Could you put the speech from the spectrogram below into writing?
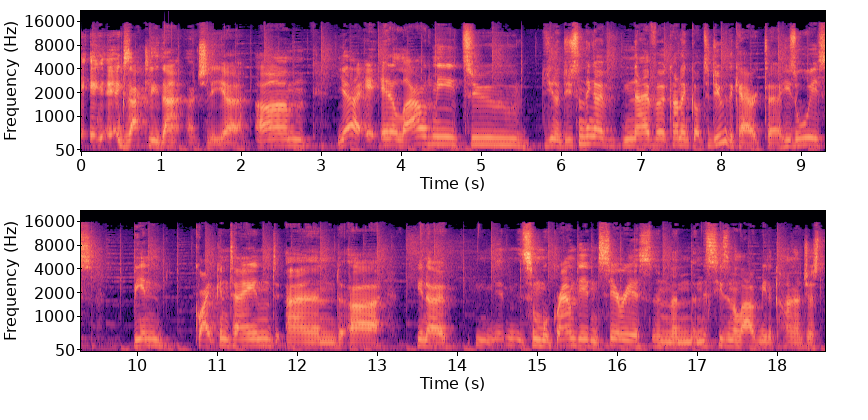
I- I- exactly that actually yeah. Um yeah it, it allowed me to you know do something i've never kind of got to do with the character. He's always been quite contained and uh you know somewhat grounded and serious and and, and this season allowed me to kind of just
